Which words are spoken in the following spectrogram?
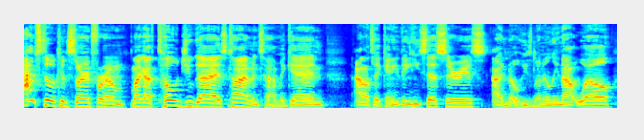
I'm still concerned for him. Like I've told you guys time and time again, I don't take anything he says serious. I know he's mentally not well.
